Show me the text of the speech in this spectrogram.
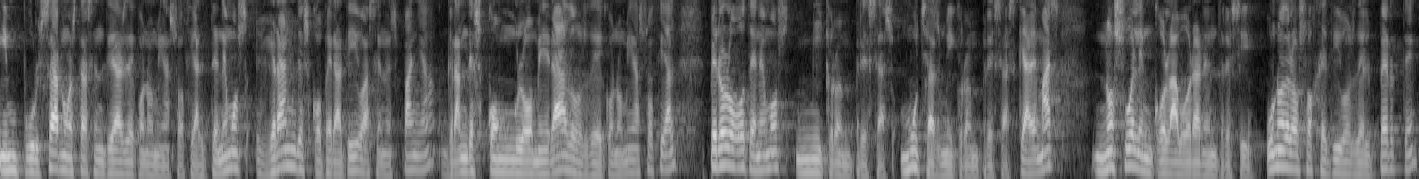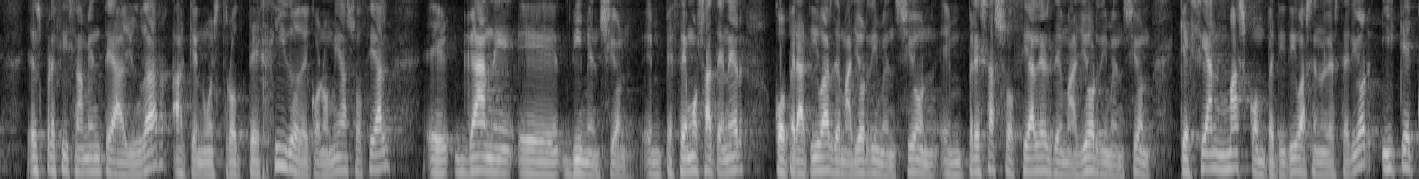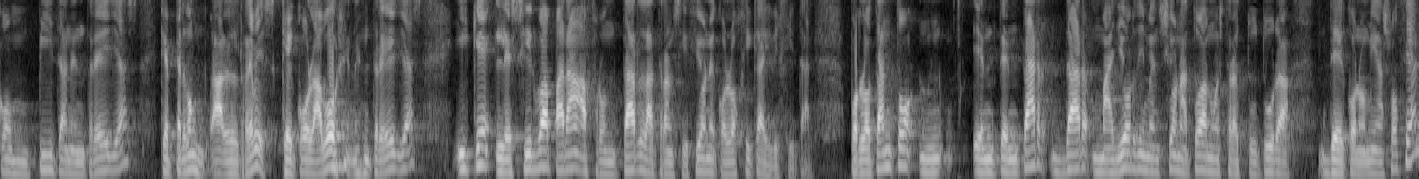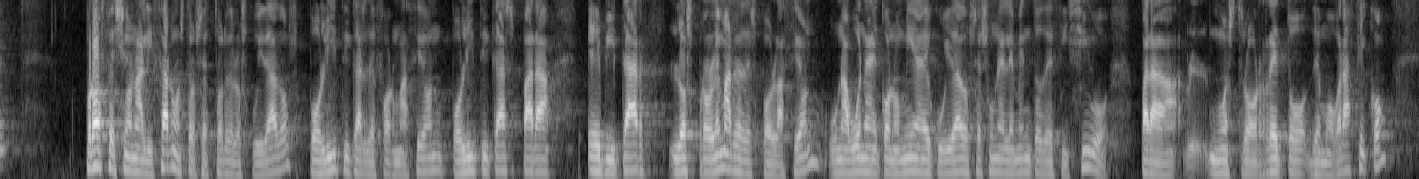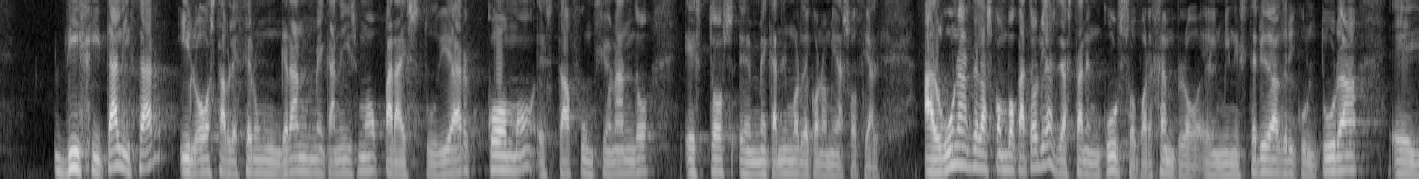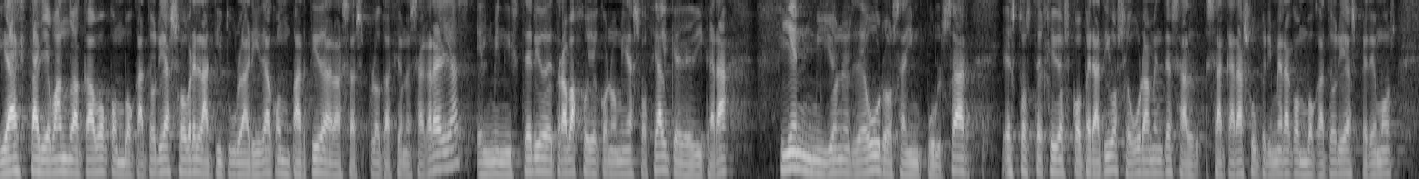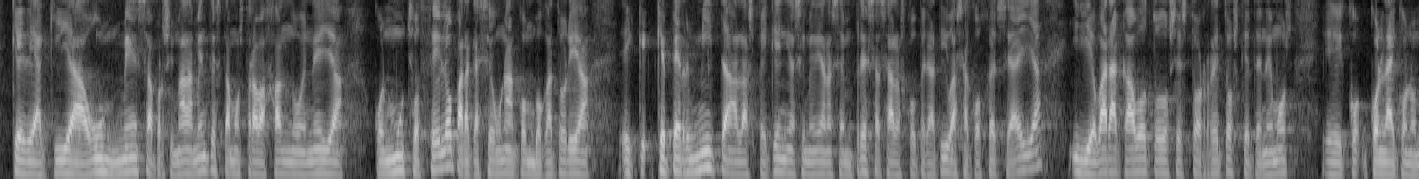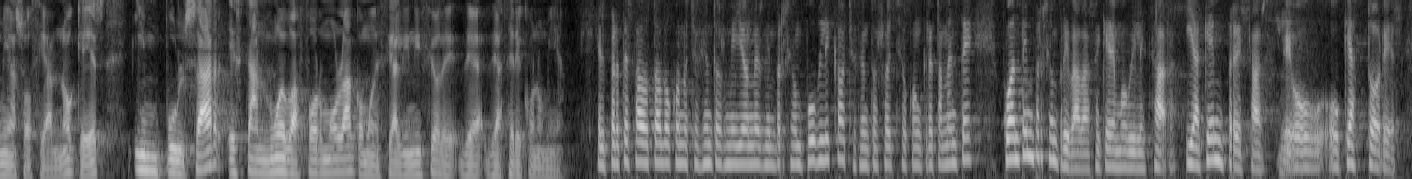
impulsar nuestras entidades de economía social. Tenemos grandes cooperativas en España, grandes conglomerados de economía social, pero luego tenemos microempresas, muchas microempresas, que además no suelen colaborar entre sí. Uno de los objetivos del PERTE es precisamente ayudar a que nuestro tejido de economía social eh, gane eh, dimensión. Empecemos a tener cooperativas de mayor dimensión, empresas sociales de mayor dimensión, que sean más competitivas en el exterior y que compitan entre ellas que, perdón, al revés, que colaboren entre ellas y que les sirva para afrontar la transición ecológica y digital. Por lo tanto, intentar dar mayor dimensión a toda nuestra estructura de economía social, profesionalizar nuestro sector de los cuidados, políticas de formación, políticas para evitar los problemas de despoblación. Una buena economía de cuidados es un elemento decisivo para nuestro reto demográfico digitalizar y luego establecer un gran mecanismo para estudiar cómo está funcionando estos eh, mecanismos de economía social. Algunas de las convocatorias ya están en curso, por ejemplo, el Ministerio de Agricultura eh, ya está llevando a cabo convocatorias sobre la titularidad compartida de las explotaciones agrarias, el Ministerio de Trabajo y Economía Social, que dedicará 100 millones de euros a impulsar estos tejidos cooperativos, seguramente sacará su primera convocatoria, esperemos que de aquí a un mes aproximadamente, estamos trabajando en ella con mucho celo para que sea una convocatoria eh, que, que permita a las pequeñas y medianas empresas, a las cooperativas, acogerse a ella y llevar a cabo todos estos retos que tenemos eh, con, la economía social, ¿no? que es impulsar esta nueva fórmula, como decía al inicio, de hacer economía. El PERTE está dotado con 800 millones de inversión pública, 808 concretamente. ¿Cuánta inversión privada se quiere movilizar? ¿Y a qué empresas o, qué actores?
